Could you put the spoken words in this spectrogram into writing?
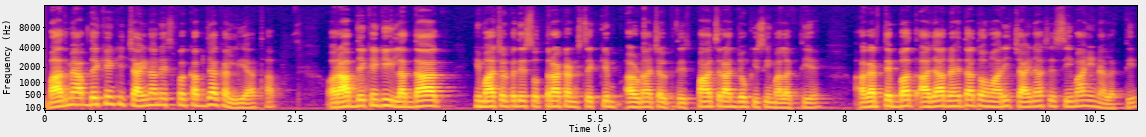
बाद में आप देखें कि चाइना ने इस पर कब्जा कर लिया था। और आप देखें कि लद्दाख, हिमाचल प्रदेश, उत्तराखंड, सिक्किम, अरुणाचल प्रदेश, पाँच राज्यों की सीमा लगती है। अगर तिब्बत आज़ाद रहता तो हमारी चाइना से सीमा ही ना लगती।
